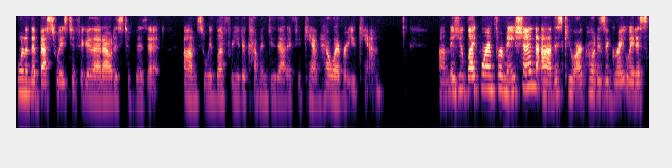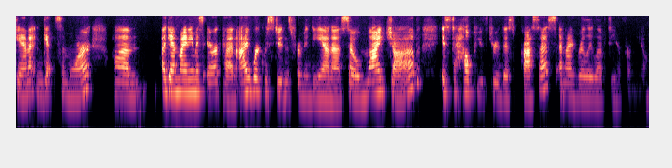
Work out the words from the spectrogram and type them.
One of the best ways to figure that out is to visit. Um, so we'd love for you to come and do that if you can, however you can. Um, if you'd like more information, uh, this QR code is a great way to scan it and get some more. Um, again, my name is Erica and I work with students from Indiana. So my job is to help you through this process and I'd really love to hear from you.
